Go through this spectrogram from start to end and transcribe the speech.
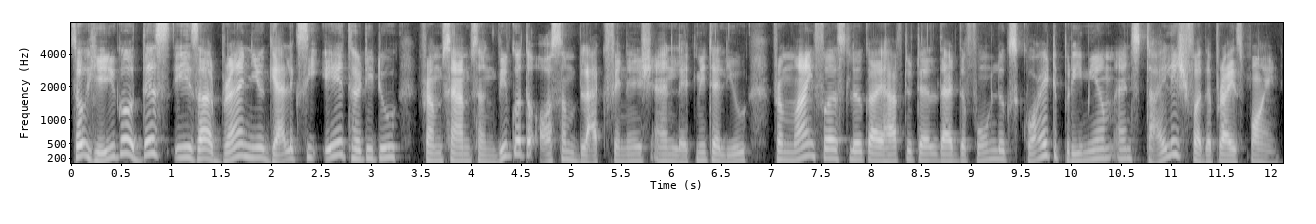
So here you go. This is our brand new Galaxy A32 from Samsung. We've got the awesome black finish and let me tell you, from my first look, I have to tell that the phone looks quite premium and stylish for the price point.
